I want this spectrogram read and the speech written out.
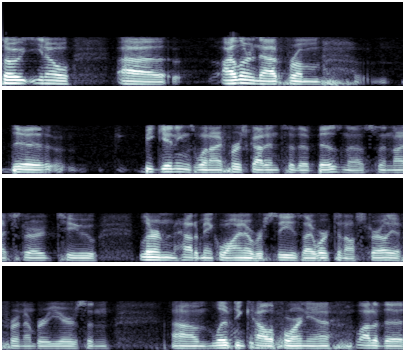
so you know, uh, I learned that from the beginnings when I first got into the business, and I started to learn how to make wine overseas. I worked in Australia for a number of years and um, lived in California, a lot of the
